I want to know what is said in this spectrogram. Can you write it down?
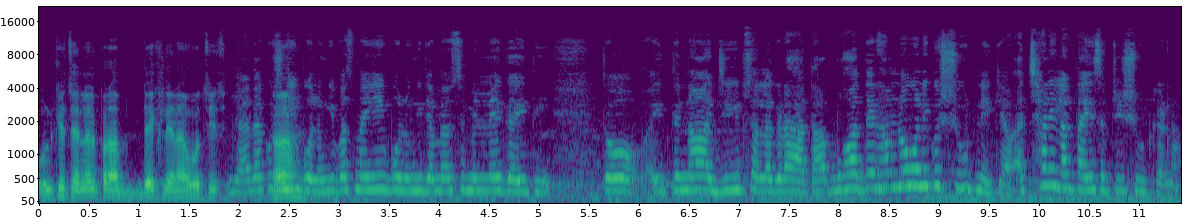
उनके चैनल पर आप देख लेना वो चीज़। ज़्यादा कुछ हाँ। नहीं बोलूँगी बस मैं यही बोलूँगी जब मैं उससे मिलने गई थी तो इतना अजीब सा लग रहा था। बहुत देर हम लोगों ने कुछ शूट नहीं किया। अच्छा नहीं लगता ये सब चीज़ शूट करना।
